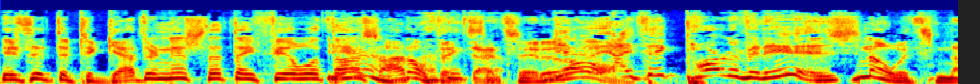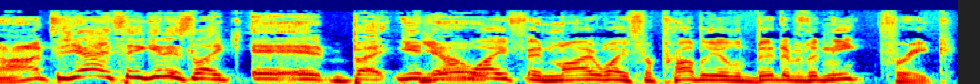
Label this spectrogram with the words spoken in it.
Is it the togetherness that they feel with us? I don't think, so. that's it at yeah, all. I think part of it is. no, it's not. Yeah, I think it is like, it, but you Your know, Your wife and my wife are probably a little bit of a neat freak.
